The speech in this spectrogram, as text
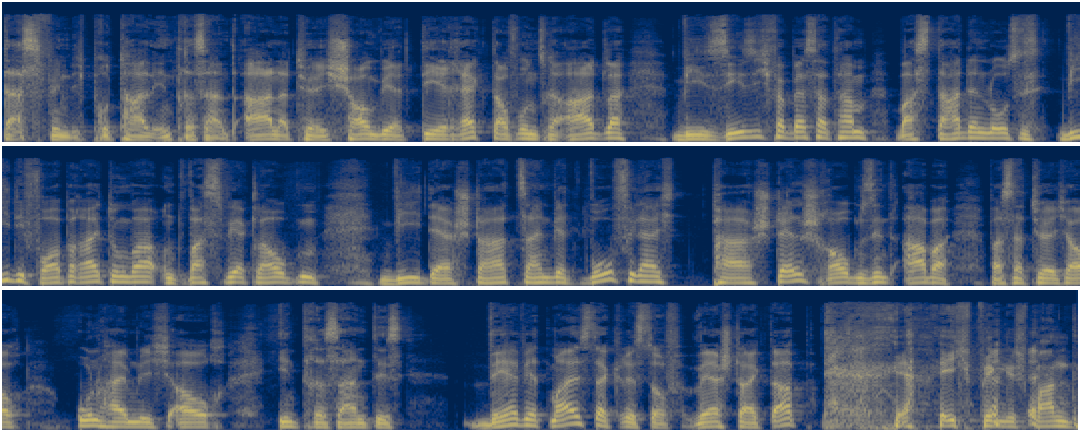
Das finde ich brutal interessant. Ah, natürlich schauen wir direkt auf unsere Adler, wie sie sich verbessert haben, was da denn los ist, wie die Vorbereitung war und was wir glauben, wie der Start sein wird, wo vielleicht paar Stellschrauben sind, aber was natürlich auch unheimlich auch interessant ist, Wer wird Meister, Christoph? Wer steigt ab? ja, ich bin gespannt.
